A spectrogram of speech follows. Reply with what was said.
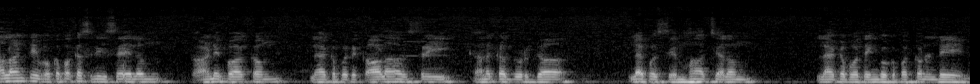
అలాంటి ఒక పక్క శ్రీశైలం కాణిపాకం లేకపోతే కాళహస్త్రి కనకదుర్గ లేకపోతే సింహాచలం లేకపోతే ఇంకొక పక్క నుండే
